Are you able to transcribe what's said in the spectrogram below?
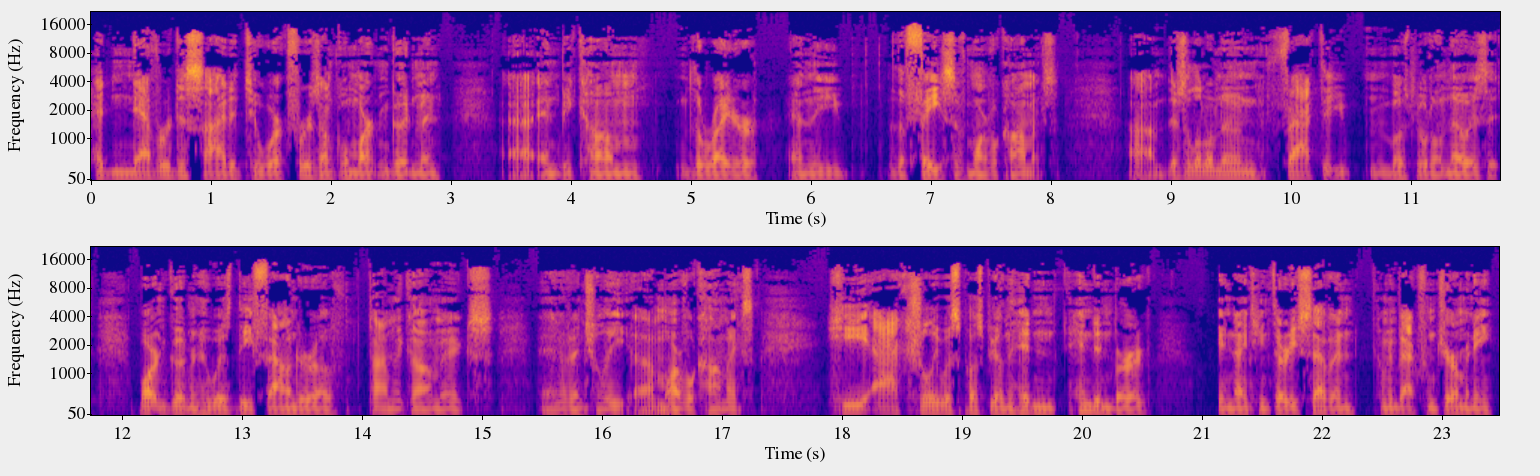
had never decided to work for his uncle Martin Goodman uh, and become the writer and the the face of Marvel Comics? Um, there's a little known fact that you most people don't know is that Martin Goodman, who was the founder of Timely Comics, and eventually uh, Marvel Comics. He actually was supposed to be on the Hindenburg in 1937, coming back from Germany,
